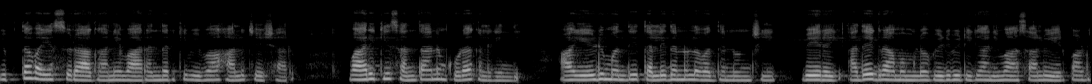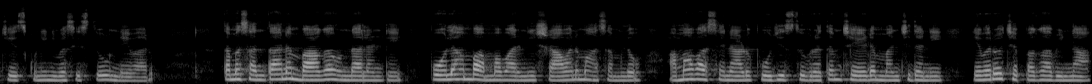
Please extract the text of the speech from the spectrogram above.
యుక్త వయస్సు రాగానే వారందరికీ వివాహాలు చేశారు. వారికి సంతానం కూడా కలిగింది. ఆ ఏడు మంది తల్లిదండ్రుల వద్ద నుంచి వేరై అదే గ్రామంలో విడివిడిగా నివాసాలు ఏర్పాటు చేసుకుని నివసిస్తూ ఉండేవారు. తమ సంతానం బాగా ఉండాలంటే పోలాంబ అమ్మవారిని శ్రావణ మాసంలో అమావాస్య నాడు పూజిస్తూ వ్రతం చేయడం మంచిదని ఎవరో చెప్పగా విన్నా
